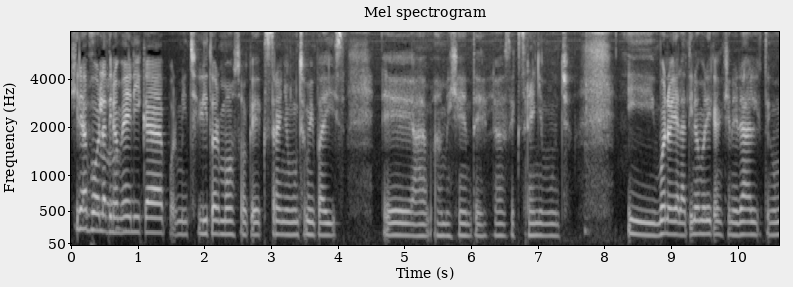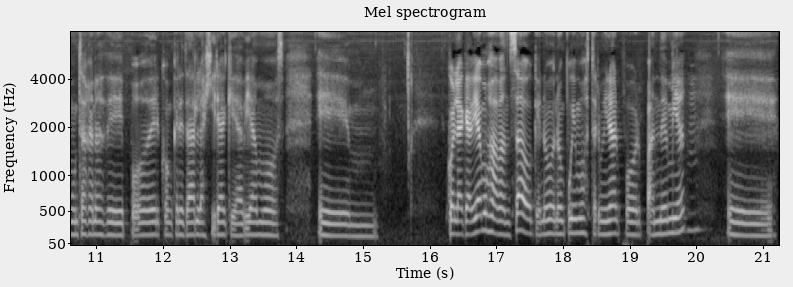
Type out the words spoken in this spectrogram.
gira por Latinoamérica, por mi chilito hermoso, que extraño mucho mi país. Eh, a, a mi gente, los extraño mucho. Y bueno, y a Latinoamérica en general, tengo muchas ganas de poder concretar la gira que habíamos, em, con la que habíamos avanzado, que no, no pudimos terminar por pandemia. Eh,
